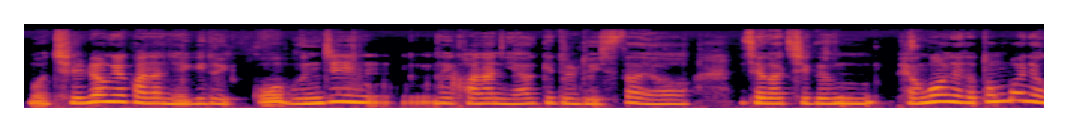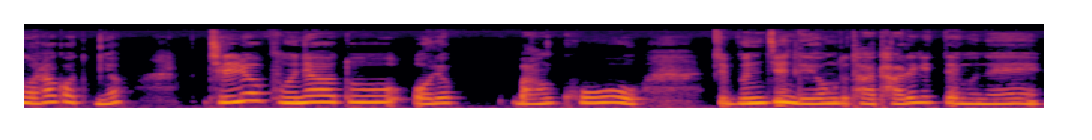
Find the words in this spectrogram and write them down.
뭐 질병에 관한 얘기도 있고 문진에 관한 이야기들도 있어요. 제가 지금 병원에서 통번역을 하거든요. 진료 분야도 어렵 많고 문진 내용도 다 다르기 때문에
